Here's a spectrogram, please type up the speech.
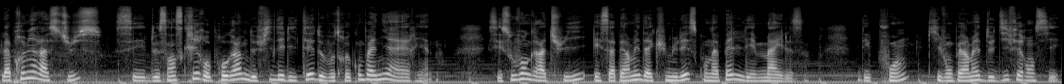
La première astuce, c'est de s'inscrire au programme de fidélité de votre compagnie aérienne. C'est souvent gratuit et ça permet d'accumuler ce qu'on appelle les miles, des points qui vont permettre de différencier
